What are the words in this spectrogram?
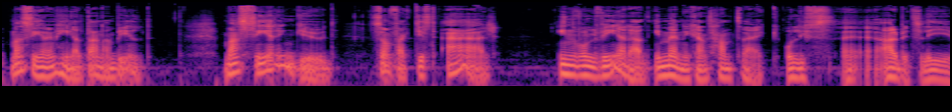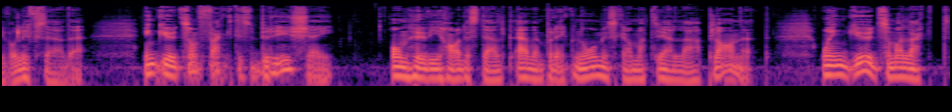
Man ser en helt annan bild. Man ser en Gud som faktiskt är involverad i människans hantverk och livs, eh, arbetsliv och livsöde. En Gud som faktiskt bryr sig om hur vi har det ställt även på det ekonomiska och materiella planet. Och en Gud som har lagt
